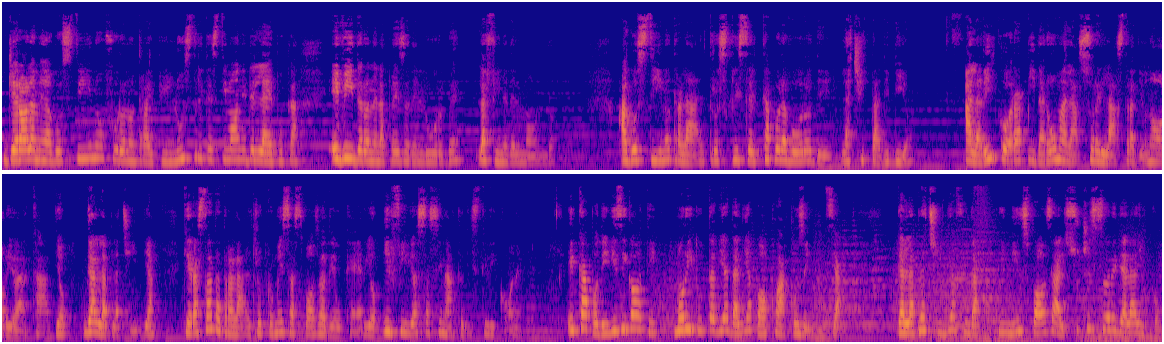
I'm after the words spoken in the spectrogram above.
Gerolamo e Agostino furono tra i più illustri testimoni dell'epoca e videro nella presa dell'urbe la fine del mondo. Agostino, tra l'altro, scrisse il capolavoro de La città di Dio. Alarico rapì da Roma la sorellastra di Onorio e Arcadio, Galla Placidia, che era stata tra l'altro promessa sposa di Eucherio, il figlio assassinato di Stilicone. Il capo dei Visigoti morì tuttavia da lì a poco a Cosenzia. Galla Placidia fu data quindi in sposa al successore di Alarico,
